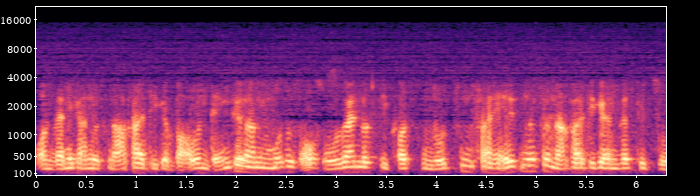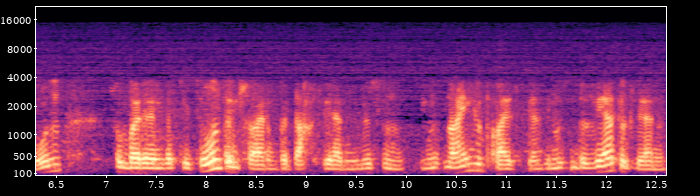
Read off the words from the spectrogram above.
Und wenn ich an das nachhaltige Bauen denke, dann muss es auch so sein, dass die Kosten-Nutzen-Verhältnisse nachhaltiger Investitionen schon bei der Investitionsentscheidung bedacht werden müssen. Sie müssen eingepreist werden, sie müssen bewertet werden.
